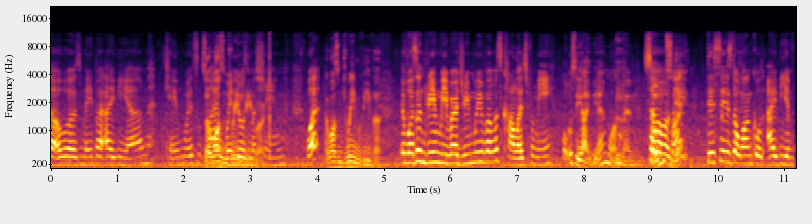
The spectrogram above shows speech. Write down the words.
that was made by IBM. Came with So my Windows Dreamweaver? machine. What? It wasn't Dreamweaver. It wasn't Dreamweaver. Dreamweaver was college for me. What was the IBM one then? So Home the- site? This is the one called IBM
